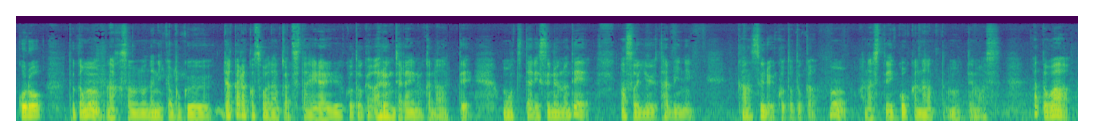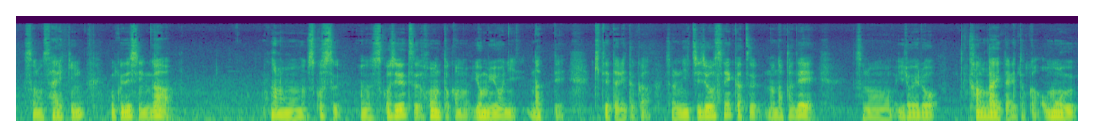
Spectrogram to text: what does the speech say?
ところとかもなんかその何か僕だからこそなんか伝えられることがあるんじゃないのかなって思ってたりするので、まあ、そういう旅に関することとかも話していこうかなと思ってます。あとはその最近僕自身があの少しあの少しずつ本とかも読むようになってきてたりとかその日常生活の中でそのいろいろ考えたりとか思う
